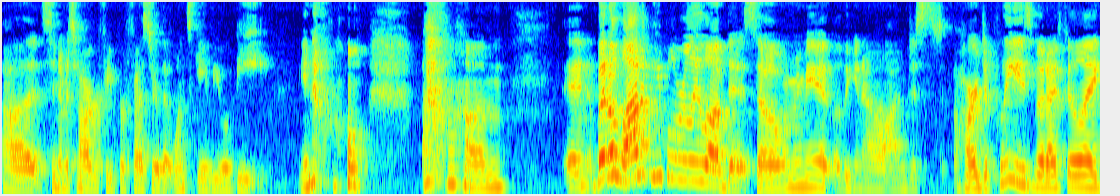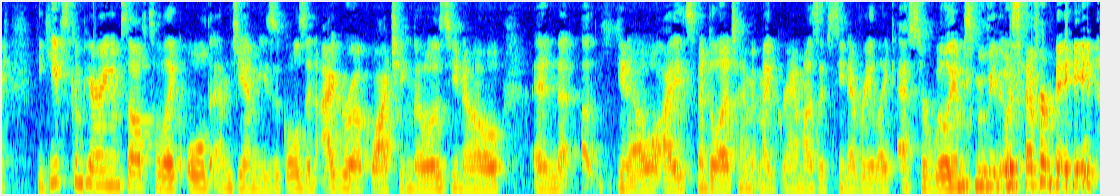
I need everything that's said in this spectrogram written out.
uh, cinematography professor that once gave you a B, you know. um, and but a lot of people really loved it. So maybe it, you know I'm just hard to please, but I feel like he keeps comparing himself to like old MGM musicals, and I grew up watching those, you know. And uh, you know, I spent a lot of time at my grandma's. I've seen every like Esther Williams movie that was ever made,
